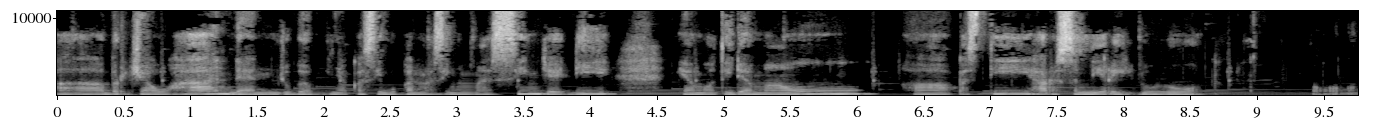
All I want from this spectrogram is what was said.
uh, berjauhan dan juga punya kesibukan masing-masing. Jadi ya mau tidak mau uh, pasti harus sendiri dulu. Oh.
